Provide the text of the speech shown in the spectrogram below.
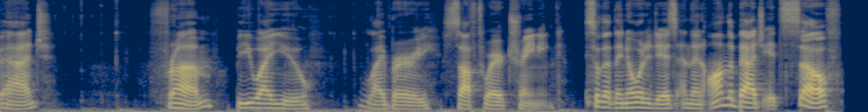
badge from BYU library software training so that they know what it is. And then on the badge itself,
